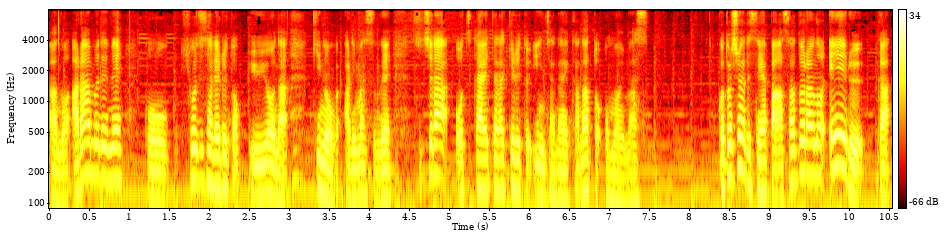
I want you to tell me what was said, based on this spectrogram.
あの、アラームでね、こう、表示されるというような機能がありますので、そちらお使いいただけるといいんじゃないかなと思います。今年はですね、やっぱ朝ドラのエールが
